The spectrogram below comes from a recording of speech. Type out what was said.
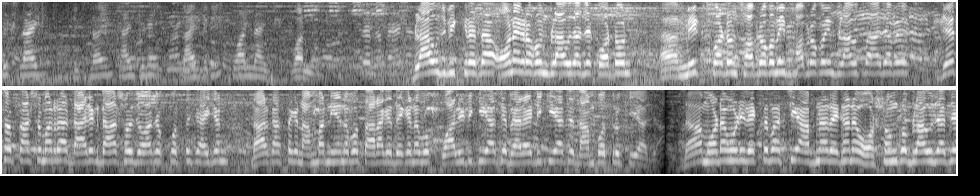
Six nine. Six nine. Nine three. Nine three. One nine. One blouse বিক্রেতা অনেক রকম ব্লাউজ আছে কটন মিক্স কটন সব রকমই সব রকমই ব্লাউজ পাওয়া যাবে। যেসব কাস্টমাররা ডাইরেক্ট দার সঙ্গে যোগাযোগ করতে চাইছেন তার কাছ থেকে নাম্বার নিয়ে নেব তার আগে দেখে নেব কোয়ালিটি কী আছে ভ্যারাইটি কী আছে দামপত্র কী আছে। দাদা মোটামুটি দেখতে পাচ্ছি আপনার এখানে অসংখ্য ব্লাউজ আছে।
